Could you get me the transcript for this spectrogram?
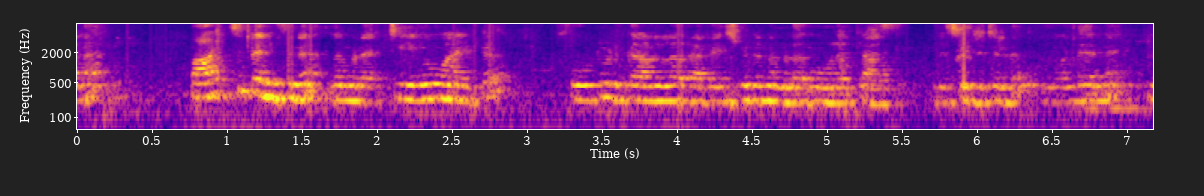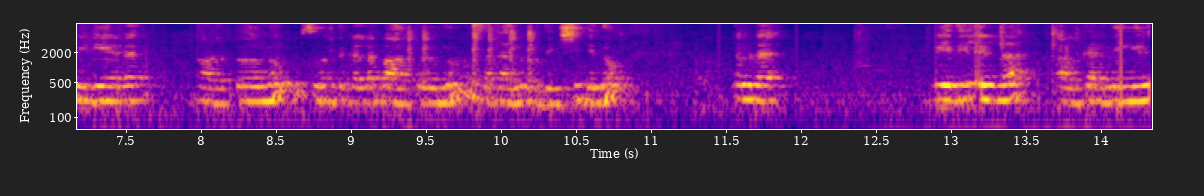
കഴിഞ്ഞിരിക്കുകയാണ് പാർട്ടിസിപ്പൻസിന് നമ്മുടെ ടീമുമായിട്ട് ഫോട്ടോ എടുക്കാനുള്ള ഒരു അറേഞ്ച്മെന്റ് നമ്മൾ മൂന്ന് ക്ലാസ് ചെയ്തിട്ടുണ്ട്. അതുകൊണ്ട് തന്നെ മീഡിയയുടെ ഭാഗത്തു നിന്നും സുഹൃത്തുക്കളുടെ ഭാഗത്തു നിന്നും സഹായം പ്രതീക്ഷിക്കുന്നു. നമ്മുടെ വേദിയിലുള്ള ആൾക്കാർ നീങ്ങിയ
